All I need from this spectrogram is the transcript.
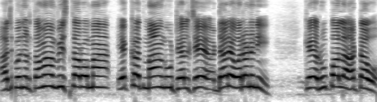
આજુબાજુના તમામ વિસ્તારોમાં એક જ માંગ ઉઠેલ છે અઢારે વરણની કે રૂપાલા હટાવો.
